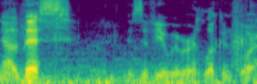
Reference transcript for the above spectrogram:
Now this is the view we were looking for.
